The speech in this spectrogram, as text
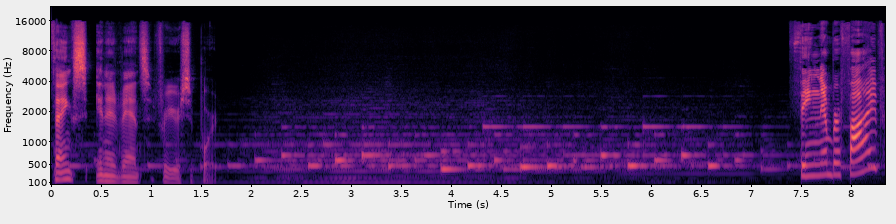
thanks in advance for your support. Thing number five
